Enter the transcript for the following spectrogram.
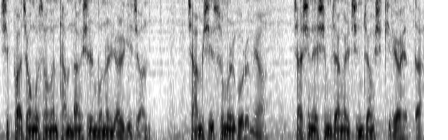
10화 정우성은 담당실 문을 열기 전 잠시 숨을 고르며 자신의 심장을 진정시키려 했다.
